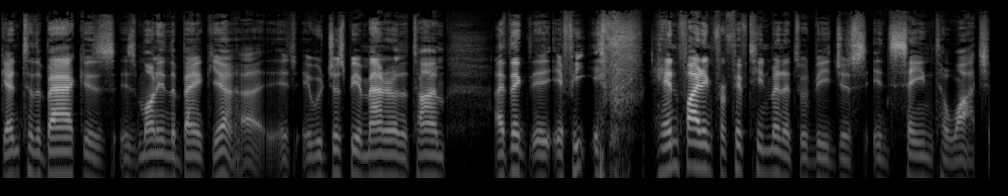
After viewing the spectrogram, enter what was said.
getting to the back is, is money in the bank. Yeah, uh, it, it would just be a matter of the time. I think if he if hand fighting for 15 minutes would be just insane to watch.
